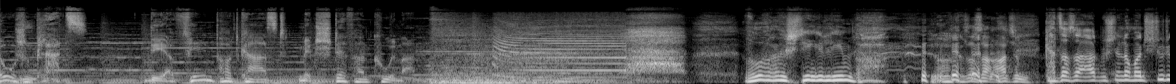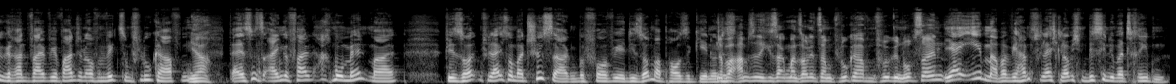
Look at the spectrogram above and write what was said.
Logenplatz, der Filmpodcast mit Stefan Kuhlmann. Wo waren wir stehen geblieben? Ja, ganz außer Atem. Ganz außer Atem, schnell noch mal ins Studio gerannt, weil wir waren schon auf dem Weg zum Flughafen. Ja. Da ist uns eingefallen, ach Moment mal, wir sollten vielleicht noch mal Tschüss sagen, bevor wir in die Sommerpause gehen. Und Aber das- haben Sie nicht gesagt, man soll jetzt am Flughafen früh genug sein? ja, eben, aber wir haben es vielleicht, glaube ich, ein bisschen übertrieben.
